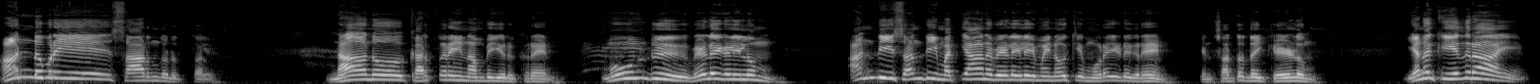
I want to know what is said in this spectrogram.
ஆண்டவரையே சார்ந்திருத்தல் நானோ கர்த்தரை நம்பியிருக்கிறேன். மூன்று வேளைகளிலும் அந்தி சந்தி மத்தியான வேளையிலே உம்மை நோக்கி முறையிடுகிறேன். என் சத்தத்தை கேளும். எனக்கு எதிராய்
